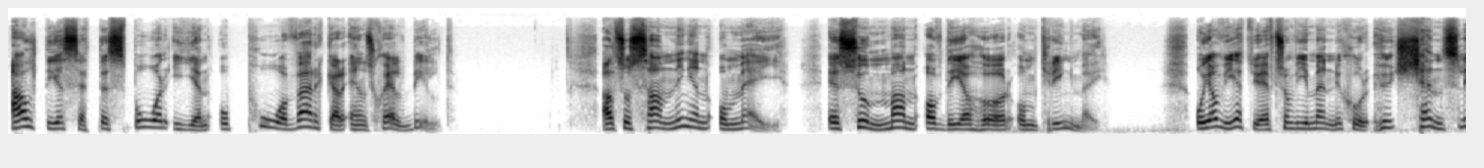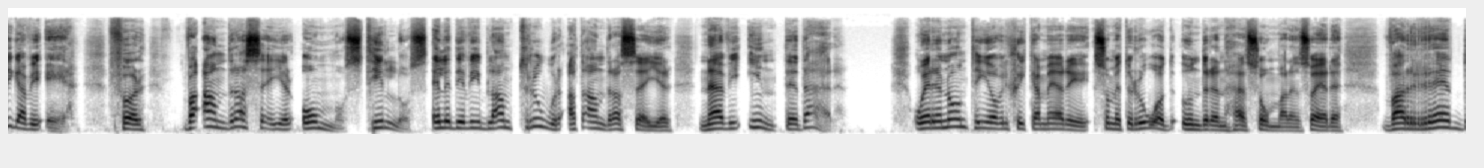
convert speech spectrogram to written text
Allt det sätter spår i en och påverkar ens självbild. Alltså sanningen om mig är summan av det jag hör omkring mig. Och jag vet ju, eftersom vi är människor, hur känsliga vi är för vad andra säger om oss, till oss, eller det vi ibland tror att andra säger när vi inte är där. Och är det någonting jag vill skicka med dig som ett råd under den här sommaren så är det, var rädd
